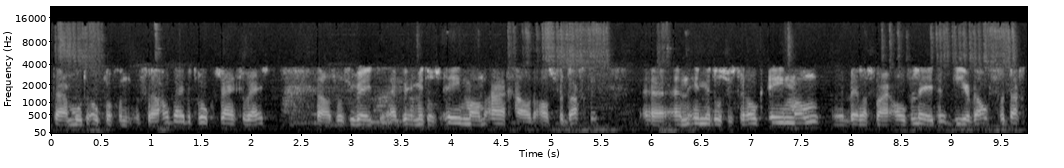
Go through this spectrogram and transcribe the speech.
Daar moet ook nog een vrouw bij betrokken zijn geweest. Nou, zoals u weet hebben we inmiddels één man aangehouden als verdachte. Eh, en inmiddels is er ook één man, eh, weliswaar overleden, die er wel verdacht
